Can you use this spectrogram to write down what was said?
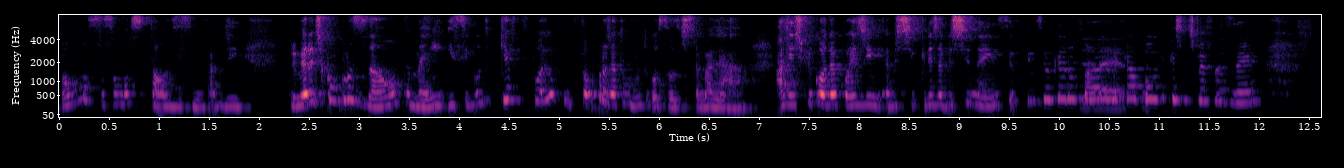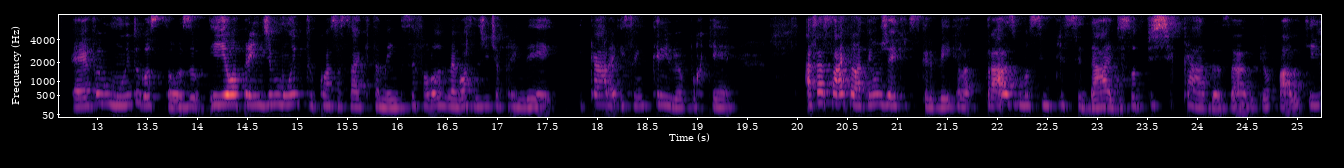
foi uma sensação gostosa, assim, sabe? De Primeiro, de conclusão também, e segundo, que foi, foi um projeto muito gostoso de trabalhar. A gente ficou depois de crise de abstinência, fiquei assim, eu quero mais, acabou, o que a gente vai fazer? É, foi muito gostoso. E eu aprendi muito com a Sasaki também, que você falou do negócio da gente aprender. E, cara, isso é incrível, porque a Sasaki, ela tem um jeito de escrever que ela traz uma simplicidade sofisticada, sabe? Que eu falo que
